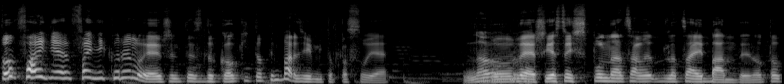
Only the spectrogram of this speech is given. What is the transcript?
to fajnie, fajnie koreluje. Jeżeli to jest do koki, to tym bardziej mi to pasuje. No, Bo wiesz, jesteś wspólna całe, dla całej bandy, no to.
